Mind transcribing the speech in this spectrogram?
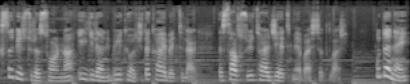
kısa bir süre sonra ilgilerini büyük ölçüde kaybettiler ve saf suyu tercih etmeye başladılar. Bu deney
